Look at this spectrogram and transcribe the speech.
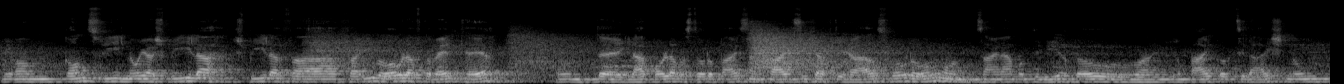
Wir haben ganz viele neue Spieler, Spieler von, von überall auf der Welt her. Und äh, ich glaube, alle, was da dabei sind, freuen sich auf die Herausforderung und sind auch motiviert, auch ihren Beitrag zu leisten, um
